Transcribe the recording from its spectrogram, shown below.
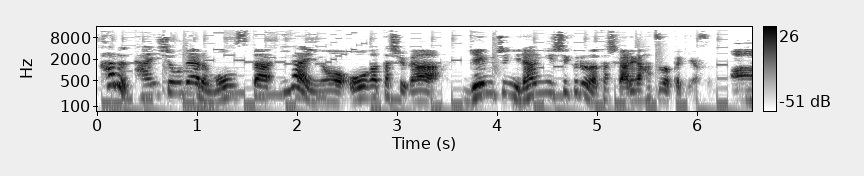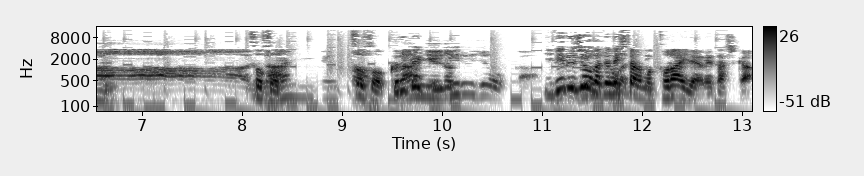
狩る対象であるモンスター以外の大型種が、ゲーム中に乱入してくるのは確かあれが初だった気がする。あー。そうそうそうそうクルペッコ乱入のビルジョーか。イベルジョーが出てきたのもトライだよね、確か。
